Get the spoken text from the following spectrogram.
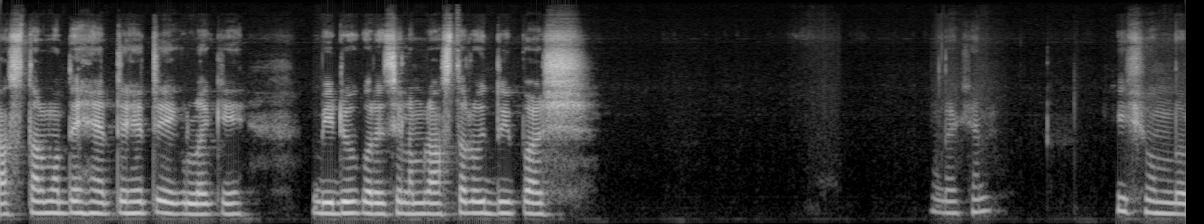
রাস্তার মধ্যে হেঁটে হেঁটে এগুলোকে ভিডিও করেছিলাম। রাস্তার ওই দুই পাশ, দেখেন কি সুন্দর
